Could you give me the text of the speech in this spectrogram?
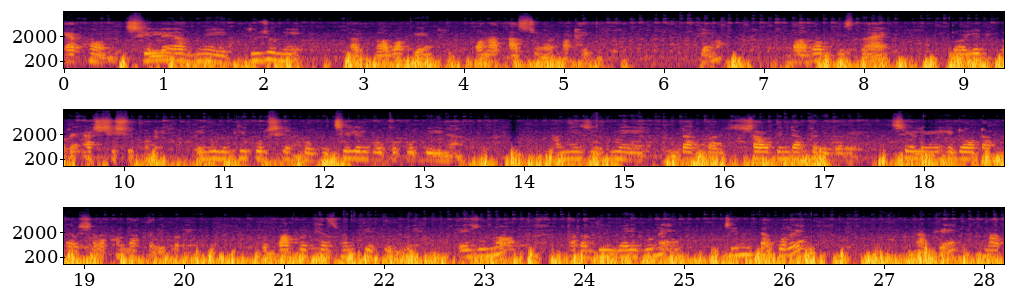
এখন ছেলে আর মেয়ে দুজনে তার বাবাকে অনাথ আশ্রমে পাঠাই দিল কেন? বাবা বিছনায় টয়লেট করে আর শিশু করে। এগুলো কি পরিষ্কার করবে? ছেলের বউ তো করবেই না। আমি যে মেয়ে ডাক্তার, সারাদিন ডাক্তারি করে। ছেলে হেডও ডাক্তার, সারাক্ষণ ডাক্তারি করে। বাপের খেজমান কে করবে? এই জন্য তারা দুই ভাই বোনে চিন্তা করে নাথ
